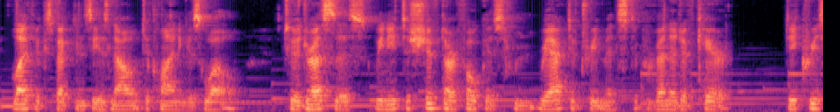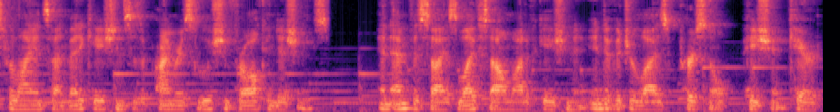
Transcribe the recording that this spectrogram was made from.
life expectancy is now declining as well. To address this, we need to shift our focus from reactive treatments to preventative care, decrease reliance on medications as a primary solution for all conditions, and emphasize lifestyle modification and individualized personal patient care.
